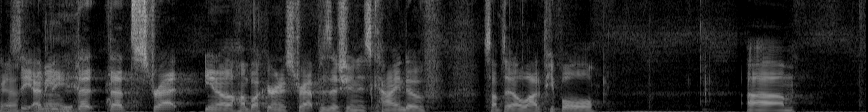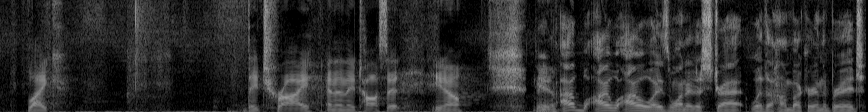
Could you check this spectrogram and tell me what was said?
Yeah. See, I mean Um, that that strat, you know, a humbucker in a strat position is kind of something a lot of people um like they try and then they toss it, you know. Dude, Yeah. I, I, I always wanted a strat with a humbucker in the bridge,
